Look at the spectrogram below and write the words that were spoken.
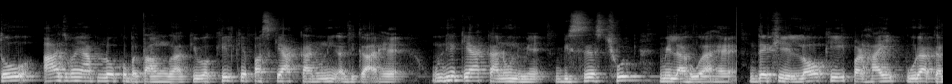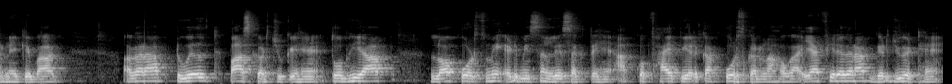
तो आज मैं आप लोग को बताऊँगा कि वकील के पास क्या कानूनी अधिकार है। उन्हें क्या कानून में विशेष छूट मिला हुआ है? देखिए, लॉ की पढ़ाई पूरा करने के बाद, अगर आप ट्वेल्थ पास कर चुके हैं तो भी आप लॉ कोर्स में एडमिशन ले सकते हैं। आपको फाइव ईयर का कोर्स करना होगा, या फिर अगर आप ग्रेजुएट हैं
